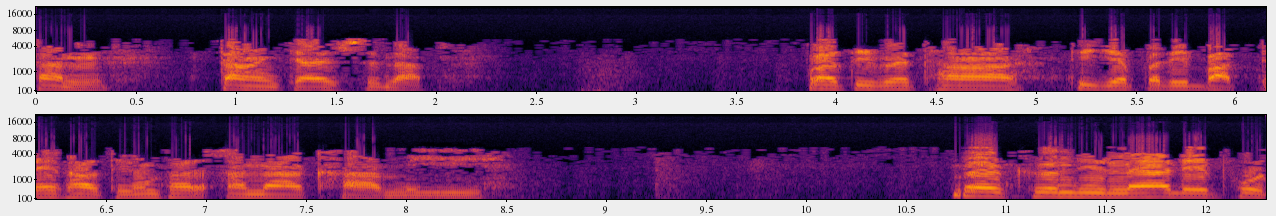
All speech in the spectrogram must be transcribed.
ท่านตั้งใจสดับ ปฏิปทาที่จะปฏิบัติให้เข้าถึงพระอนาคามี เมื่อคืนที่แล้วได้พูด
